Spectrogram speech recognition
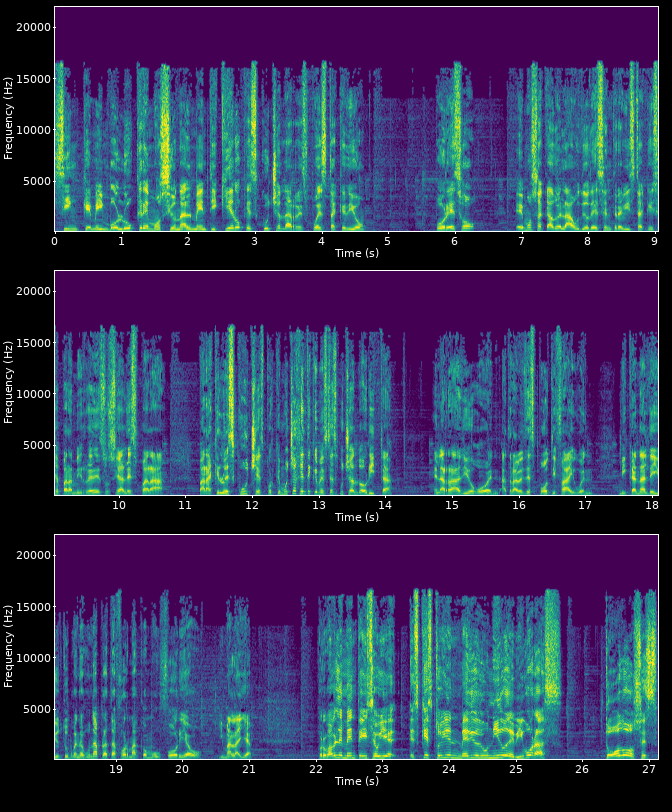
sin que me involucre emocionalmente y quiero que escuches la respuesta que dio. Por eso hemos sacado el audio de esa entrevista que hice para mis redes sociales para, para que lo escuches, porque mucha gente que me está escuchando ahorita en la radio o a través de Spotify o en mi canal de YouTube o en alguna plataforma como Euforia o Himalaya, probablemente dice, oye, es que estoy en medio de un nido de víboras. Todos, es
